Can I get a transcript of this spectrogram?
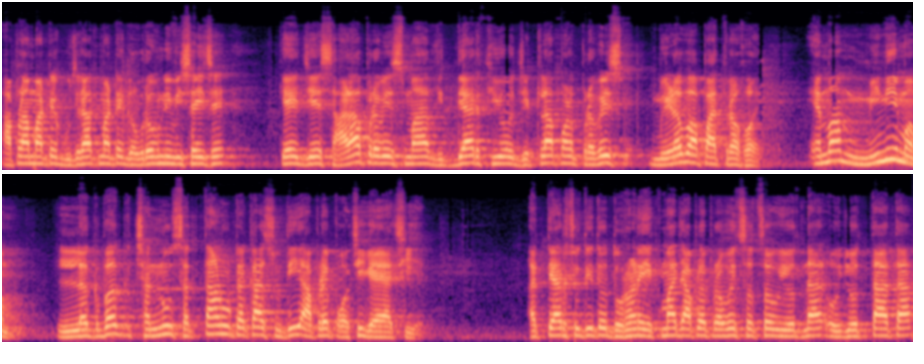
આપણા માટે, ગુજરાત માટે ગૌરવની વિષય છે કે જે શાળા પ્રવેશમાં વિદ્યાર્થીઓ જેટલા પણ પ્રવેશ મેળવવા પાત્ર હોય, એમાં મિનિમમ લગભગ છન્નું સત્તાણું ટકા સુધી આપણે પહોંચી ગયા છીએ. અત્યાર સુધી તો ધોરણ એકમાં જ આપણે પ્રવેશોત્સવ યોજના, યોજતા હતા.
